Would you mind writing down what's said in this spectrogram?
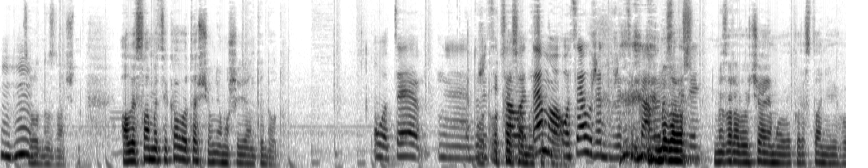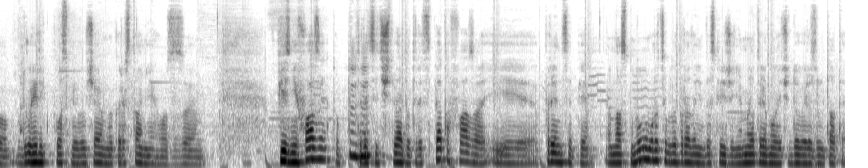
Мгм. Це однозначно. Але саме цікаве те, що в ньому ще є антидот. О, це е, дуже От- цікава тема. цікаве. Оце вже дуже цікаво. Ми зараз, ми зараз вивчаємо використання його, другий рік поспіль вивчаємо використання його з пізні фази, тобто Мгм. 34-35 фаза. І в принципі, у нас в минулому році були проведені дослідження, ми отримали чудові результати.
